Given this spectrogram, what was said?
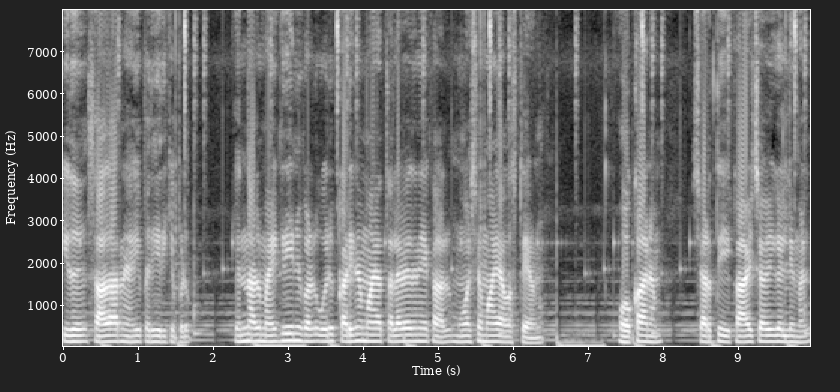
ഇത് സാധാരണയായി പരിഹരിക്കപ്പെടും. എന്നാൽ മൈഗ്രെയിനുകൾ ഒരു കഠിനമായ തലവേദനയേക്കാൾ മോശമായ അവസ്ഥയാണ്. ഓക്കാനം ഛർദി കാഴ്ച വൈകല്യങ്ങൾ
